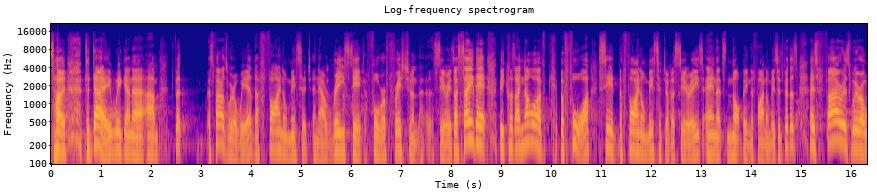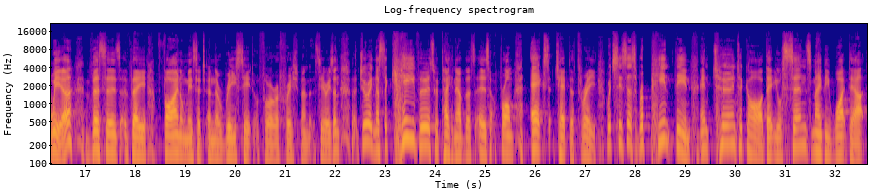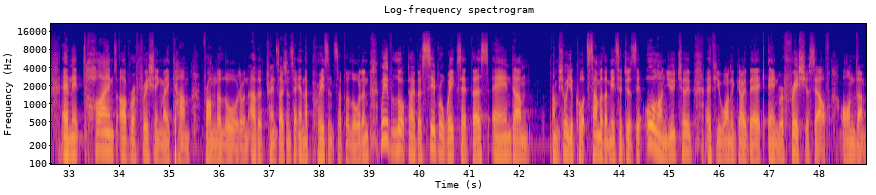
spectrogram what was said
so today we're going to, um, as far as we're aware, the final message in our Reset for Refreshment uh, series. I say that because I know I've before said the final message of a series, and it's not been the final message. But as, as far as we're aware, this is the final message in the Reset for Refreshment series. And uh, during this, the key verse we've taken out of this is from Acts chapter 3, which says this Repent then and turn to God that your sins may be wiped out and that times of refreshing may come from the Lord, or in other translations say, in the presence of the Lord. And we've looked over several weeks at this, and um, I'm sure you've caught some of the messages. They're all on YouTube if you want to go back and refresh yourself on them.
